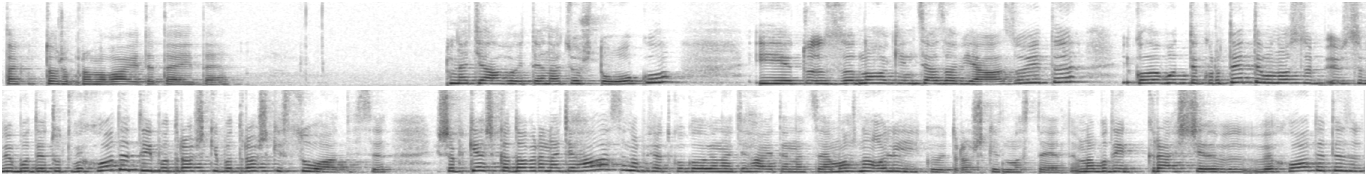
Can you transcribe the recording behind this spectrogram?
Так теж промиваєте те і те. Натягуєте на цю штуку. І тут з одного кінця зав'язуєте, і коли будете крутити, воно собі, собі буде тут виходити і потрошки-потрошки суватися. І щоб кишка добре натягалася на початку, коли ви натягаєте на це, можна олійкою трошки змастити. Воно буде краще виходити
